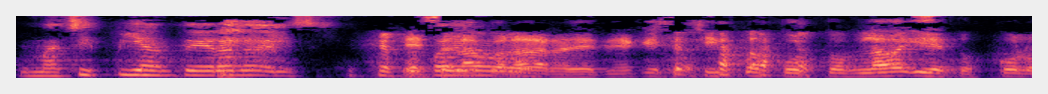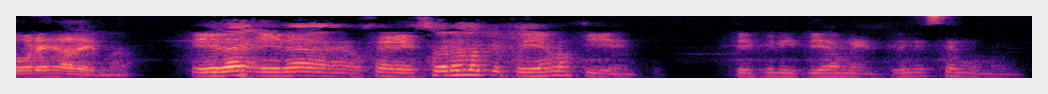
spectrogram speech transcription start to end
más chispeante era la, el, Esa es la palabra, tenía que ser chispas por todos lados y de todos colores además. Era, era, o sea, eso era lo que pedían los clientes, definitivamente, en ese momento.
